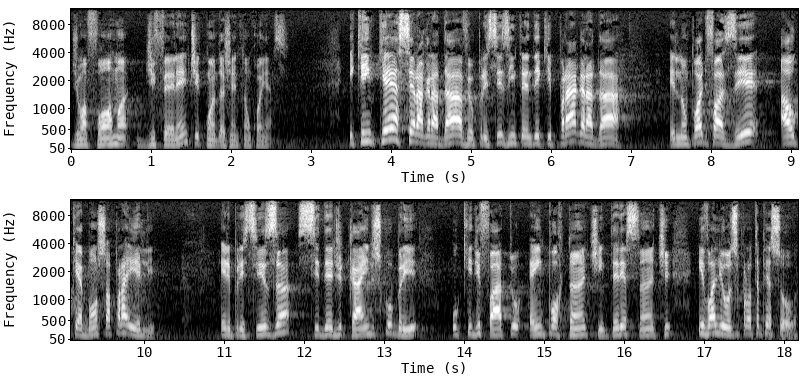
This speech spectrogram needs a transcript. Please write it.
de uma forma diferente quando a gente não conhece. E quem quer ser agradável precisa entender que para agradar, ele não pode fazer algo que é bom só para ele. Ele precisa se dedicar em descobrir o que de fato é importante, interessante e valioso para outra pessoa.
